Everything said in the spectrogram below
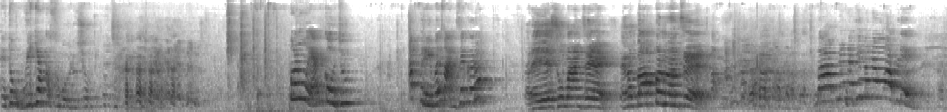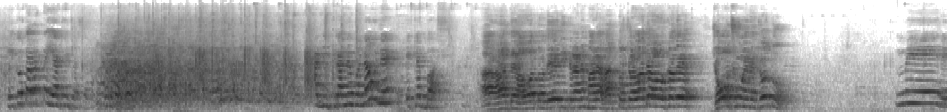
તે તો હું ક્યાં કશું બોલું છું? પણ હું એમ કહું છું આ પ્રેમલ માનસે ખરો? અરે એ શું માનશે? એનો બાપ પણ માનશે. બાપને નથી મનાવો આપણે. એ તો તરત તૈયાર થઈ જશે. આ દીકરાને મનાવું ને એટલે બસ. હા હા તે આવો તો દે દીકરાને. મારે હાથ તો ચડવા દે આ વખતે. જોઉં છું એને જોતું મેરે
